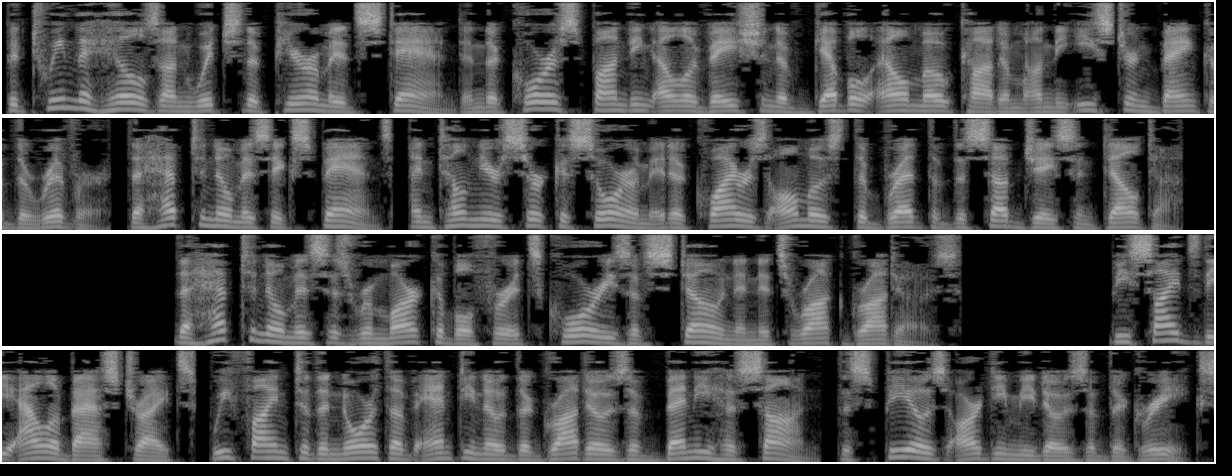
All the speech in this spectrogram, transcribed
Between the hills on which the pyramids stand and the corresponding elevation of Gebel el Mokattam on the eastern bank of the river, the Heptanomus expands, until near Cercasorum it acquires almost the breadth of the subjacent delta. The Heptanomus is remarkable for its quarries of stone and its rock grottos. Besides the alabastrites, we find to the north of Antino the grottos of Beni Hassan, the Speos Artemidos of the Greeks.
